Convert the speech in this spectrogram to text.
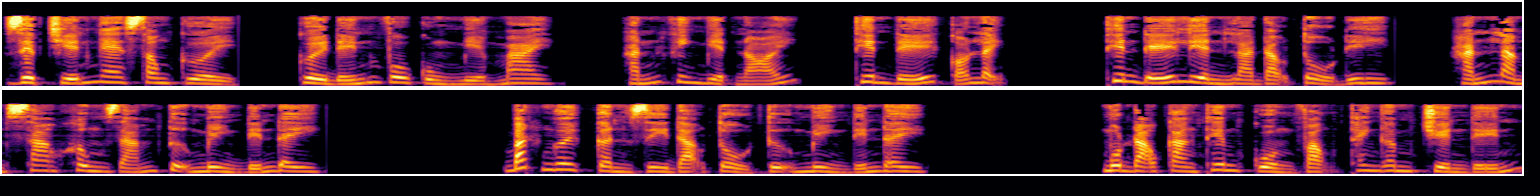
Diệp Chiến nghe xong cười, cười đến vô cùng mỉa mai. Hắn khinh miệt nói: Thiên Đế có lệnh, Thiên Đế liền là đạo tổ đi. Hắn làm sao không dám tự mình đến đây? Bắt ngươi cần gì đạo tổ tự mình đến đây? Một đạo càng thêm cuồng vọng thanh âm truyền đến,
